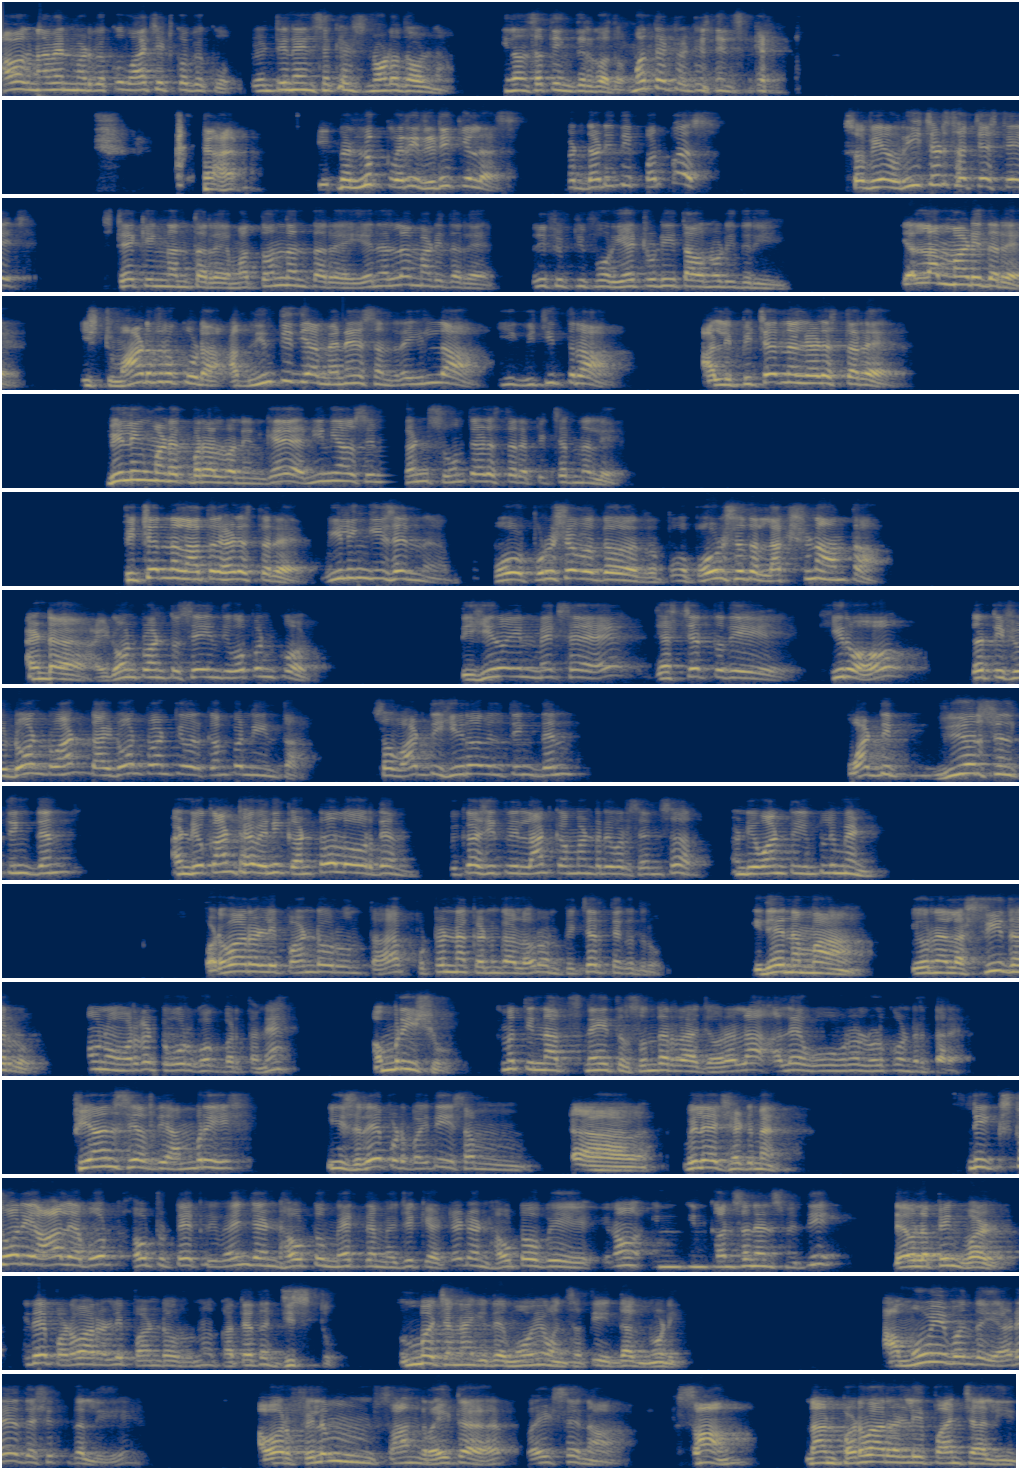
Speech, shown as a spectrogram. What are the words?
ಅವಾಗ ನಾವೇನ್ ಮಾಡ್ಬೇಕು? ವಾಚ್ ಇಟ್ಕೋಬೇಕು. ಟ್ವೆಂಟಿ ನೈನ್ ಸೆಕೆಂಡ್ಸ್ ನೋಡೋದು ಅವಳನ್ನ. ಇನ್ನೊಂದ್ಸತಿ ಹಿಂಗ್ ತಿರ್ಗೋದು. ಮತ್ತೆ twenty nine second it may look very ridiculous but that is the purpose so we have reached such a stage stalking ಅಂತಾರೆ, ಮತ್ತೊಂದ್ ಅಂತಾರೆ, ಏನೆಲ್ಲ ಮಾಡಿದ್ದಾರೆ? Three fifty four A to D ತಾವು ನೋಡಿದಿರಿ ಎಲ್ಲ ಮಾಡಿದ್ದಾರೆ. ಇಷ್ಟು ಮಾಡಿದ್ರು ಕೂಡ ಅದ್ ನಿಂತಿದ್ಯಾ ಮೆನೇಸ್ ಅಂದ್ರೆ ಇಲ್ಲ. ಈಗ ವಿಚಿತ್ರ. ಅಲ್ಲಿ ಪಿಕ್ಚರ್ನಲ್ಲಿ ಹೇಳಿಸ್ತಾರೆ. ವೀಲಿಂಗ್ ಮಾಡಕ್ ಬರಲ್ವಾ ನಿನ್ಗೆ? ನೀನ್ ಯಾವ ಸಿಮ್ ಗಂಡ್ಸು ಅಂತ ಹೇಳಿಸ್ತಾರೆ ಪಿಕ್ಚರ್ನಲ್ಲಿ. ನಲ್ಲಿ ಆತರ ಹೇಳಿಸ್ತಾರೆ. ವೀಲಿಂಗ್ ಈಸ್ ಎನ್ ಪುರುಷದ ಪೌರುಷದ ಲಕ್ಷಣ ಅಂತ and I don't want to say in the open court the heroine makes a gesture to the hero that if you don't want I don't want your company ಅಂತ so what the hero will think then what the viewers will think then and you can't have any control over them because it will not come under your censor and you want to implement Paduvarahalli Pandavaru ಅಂತ ಪುಟ್ಟಣ್ಣ ಕಣ್ಗಾಲ್ ಅವರು ಒಂದು picture ತೆಗೆದ್ರು. ಇದೇ ನಮ್ಮ ಇವ್ರನ್ನೆಲ್ಲ ಶ್ರೀಧರರು. ಅವನು ಹೊರಗಡೆ ಊರಿಗೆ ಹೋಗಿ ಬರ್ತಾನೆ. ಅಂಬರೀಷು ಇನ್ನ ಸ್ನೇಹಿತರು ಸುಂದರ್ ರಾಜ್ ಅವರೆಲ್ಲ ಅಲೆ ಊರಲ್ಲಿ ಉಳ್ಕೊಂಡಿರ್ತಾರೆ. Fiancee of the Ambareesh is raped by the some village head man the story all about how to take revenge and how to make them educated and how to be you know in in consonance with the developing world. ಇದೇ ಪಡವಾರಳ್ಳಿ ಪಾಂಡವ್ರನ್ನ ಕಥೆದ ಜಿಸ್ಟು ತುಂಬಾ ಚೆನ್ನಾಗಿದೆ movie ಒಂದ್ಸತಿ ಇದ್ದಾಗ ನೋಡಿ. ಆ movie ಬಂದ ಎರಡೇ ದಶಕದಲ್ಲಿ our film song writer writes a ನಾ song non Paduvarahalli Panchali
